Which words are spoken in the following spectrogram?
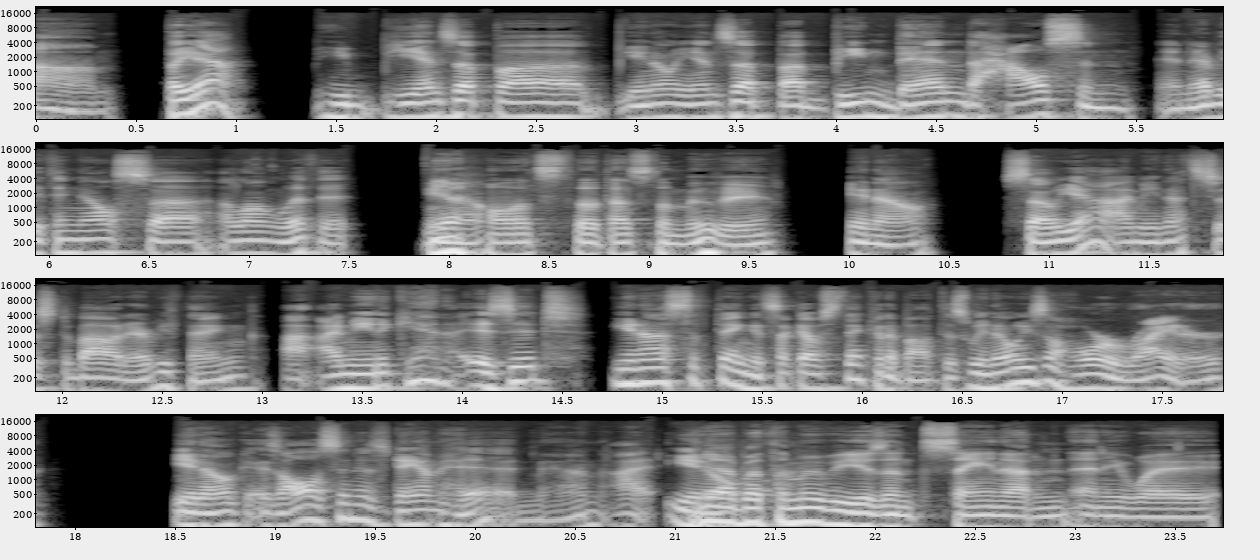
um, but yeah, he he ends up, uh, you know, he ends up uh, beating Ben, the house, and and everything else uh, along with it. You yeah. know? Well, that's the that's the movie. you know so yeah i mean that's just about everything I, I mean again is it you know that's the thing it's like i was thinking about this we know he's a horror writer you know is all in his damn head man i you know yeah, but the movie isn't saying that in any way.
